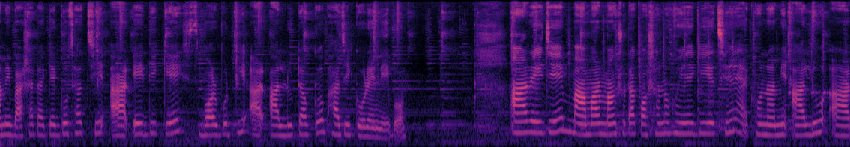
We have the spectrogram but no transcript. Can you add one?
আমি বাসাটাকে গোছাচ্ছি। আর এইদিকে বরবটি আর আলুটাকেও ভাজি করে নেব। আর এই যে আমার মাংসটা কষানো হয়ে গিয়েছে, এখন আমি আলু আর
